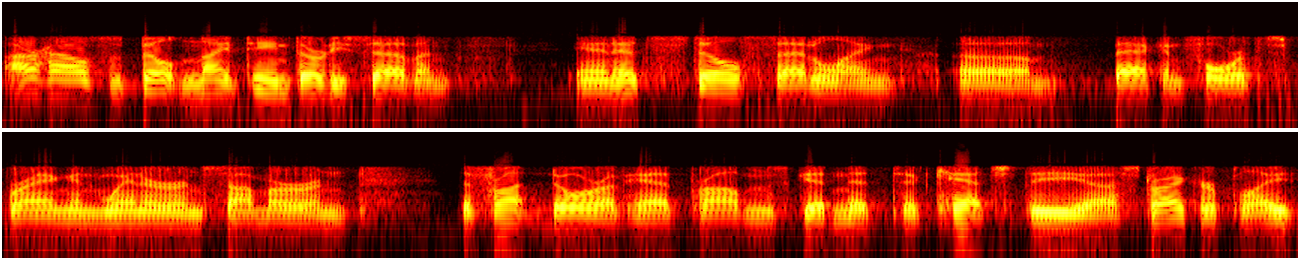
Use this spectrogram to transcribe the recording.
Our house was built in 1937, and it's still settling um, back and forth spring and winter and summer. And the front door, I've had problems getting it to catch the uh, striker plate,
